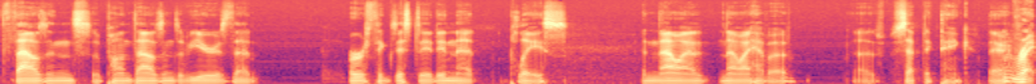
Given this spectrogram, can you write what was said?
thousands upon thousands of years that Earth existed in that place, and now I now I have a, a septic tank there. Right,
